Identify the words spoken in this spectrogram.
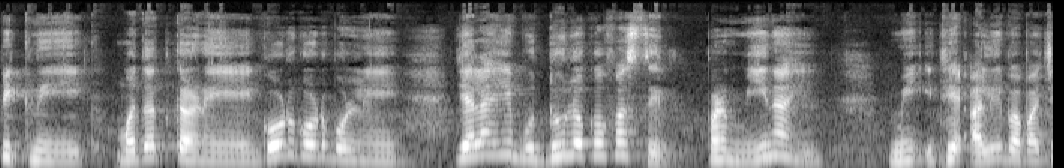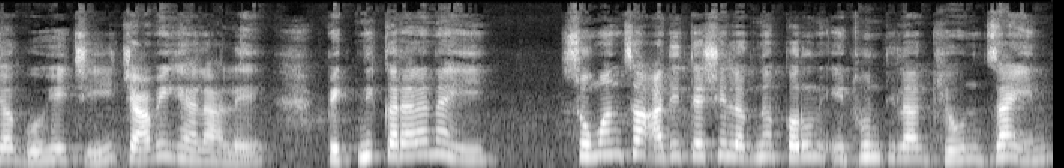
पिकनिक मदत करणे गोड गोड बोलणे याला ही बुद्धू लोक फसतील. पण मी नाही. मी इथे अलीबाबाच्या गुहेची चावी घ्यायला आले. पिकनिक करायला नाही. सुमनचं आदित्याशी लग्न करून इथून तिला घेऊन जाईन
